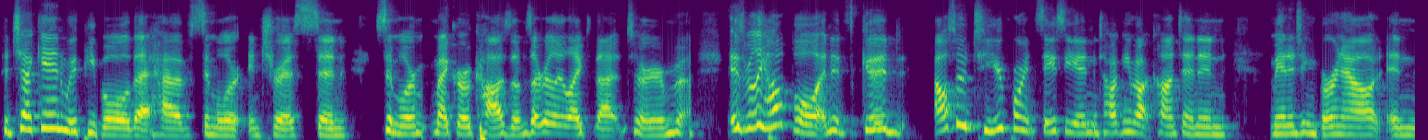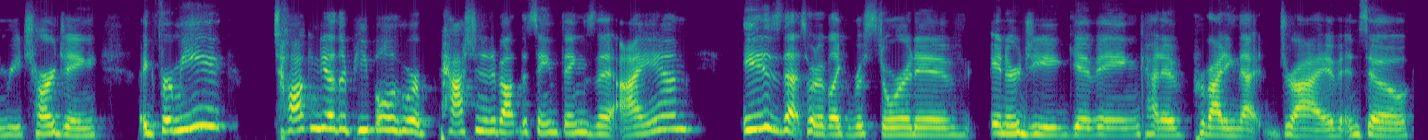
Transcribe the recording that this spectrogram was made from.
to check in with people that have similar interests and similar microcosms, I really liked that term, is really helpful. And it's good also to your point, Stacey, and talking about content and managing burnout and recharging. Like for me, talking to other people who are passionate about the same things that I am is that sort of like restorative energy giving kind of providing that drive and so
